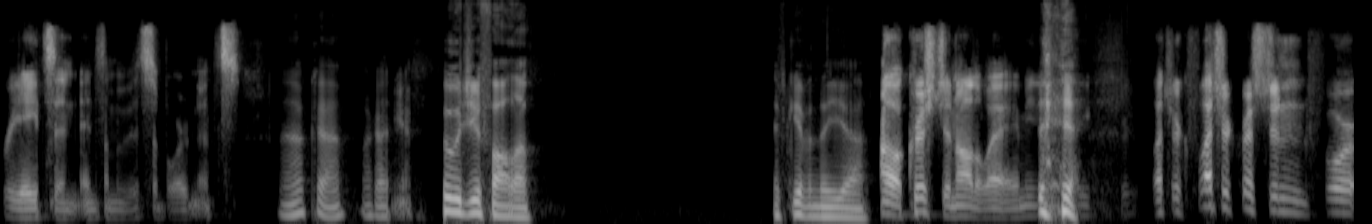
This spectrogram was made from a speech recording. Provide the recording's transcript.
creates in, in some of his subordinates. Okay. Okay. Yeah. Who would you follow? If given the uh Oh, Christian all the way. I mean, Yeah. Fletcher Fletcher Christian for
